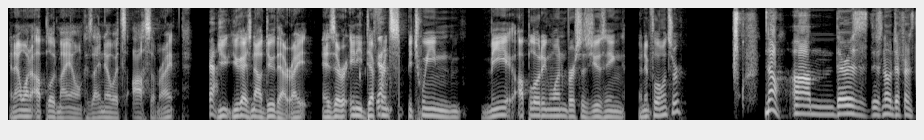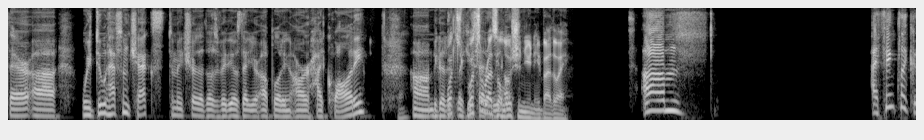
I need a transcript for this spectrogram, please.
and I want to upload my own because I know it's awesome, right? Yeah. You you guys now do that, right? Is there any difference between me uploading one versus using an influencer? No, um, there's there's no difference there. Uh, we do have some checks to make sure that those videos that you're uploading are high quality. Okay. Um, because What's like what's said, the resolution you need, by the way? Um, I think like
